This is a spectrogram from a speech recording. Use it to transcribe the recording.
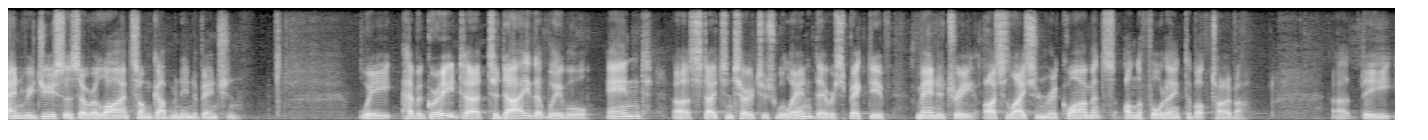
and reduces a reliance on government intervention. We have agreed uh, today that we will end, uh, states and territories will end their respective mandatory isolation requirements on the 14th of October. Uh, the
